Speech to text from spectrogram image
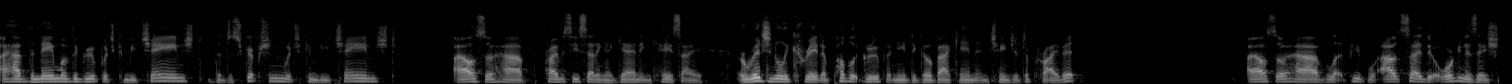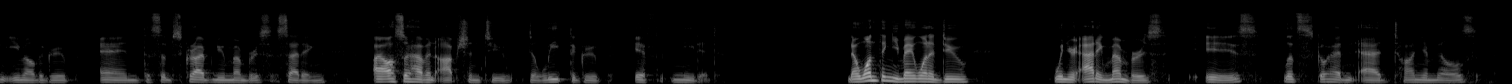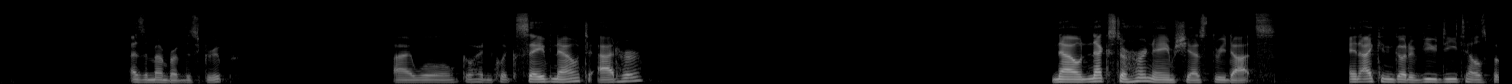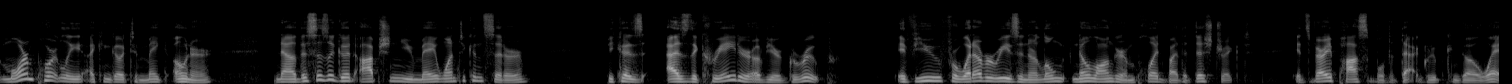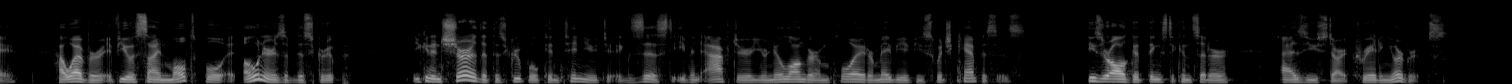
I have the name of the group, which can be changed, the description, which can be changed. I also have the privacy setting again in case I originally create a public group and need to go back in and change it to private. I also have let people outside the organization email the group and the subscribe new members setting. I also have an option to delete the group if needed. Now, one thing you may want to do when you're adding members is let's go ahead and add Tanya Mills as a member of this group. I will go ahead and click save now to add her. Now, next to her name, she has three dots. And I can go to view details, but more importantly, I can go to make owner. Now, this is a good option you may want to consider because as the creator of your group, if you, for whatever reason, are lo no longer employed by the district, it's very possible that that group can go away. However, if you assign multiple owners of this group, you can ensure that this group will continue to exist even after you're no longer employed or maybe if you switch campuses. These are all good things to consider as you start creating your groups.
